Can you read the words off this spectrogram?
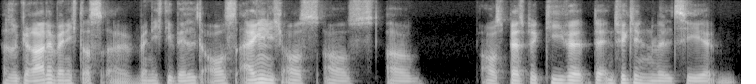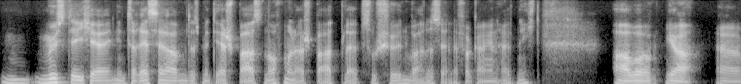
Also gerade wenn ich das, äh, wenn ich die Welt aus, eigentlich aus, aus, äh, aus Perspektive der entwickelnden Welt sehe, müsste ich ja ein Interesse haben, dass mir der Spaß nochmal erspart bleibt. So schön war das ja in der Vergangenheit nicht. Aber ja, äh,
